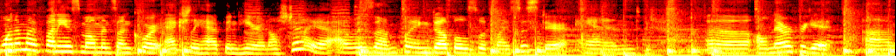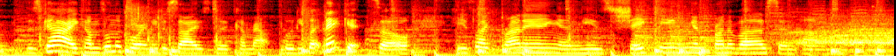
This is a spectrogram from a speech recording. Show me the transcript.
One of my funniest moments on court actually happened here in Australia. I was um, playing doubles with my sister, and uh, I'll never forget. Um, this guy comes on the court and he decides to come out booty butt naked. So he's like running and he's shaking in front of us. And um,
